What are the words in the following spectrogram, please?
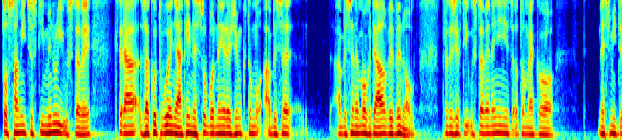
to samé, co z té minulé ústavy, která zakotvuje nějaký nesvobodný režim k tomu, aby se, aby se nemohl dál vyvinout. Protože v té ústavě není nic o tom, jako nesmíte,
